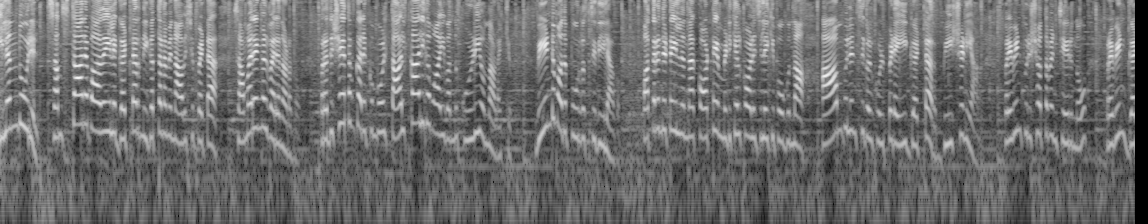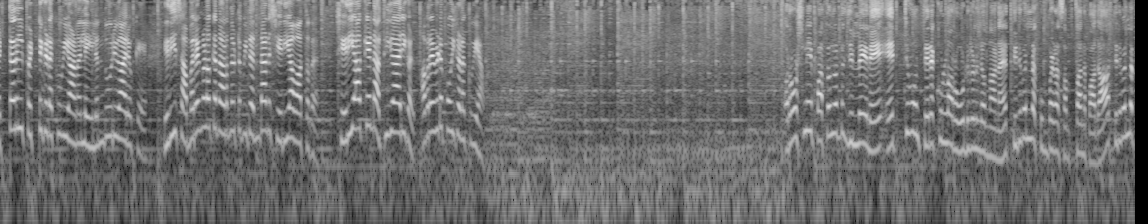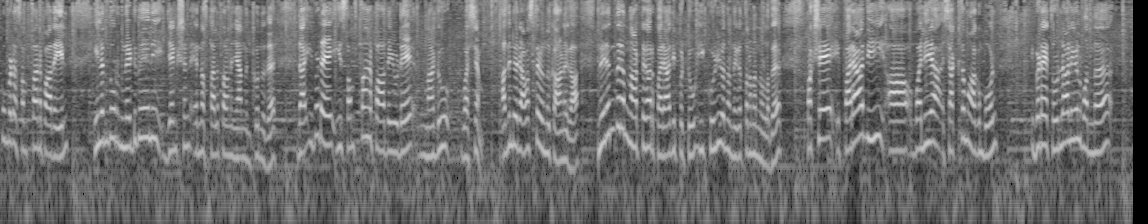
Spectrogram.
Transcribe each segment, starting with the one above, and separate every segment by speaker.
Speaker 1: ഇലന്തൂരിൽ സംസ്ഥാന പാതയിലെ ഗട്ടർ നികത്തണമെന്നാവശ്യപ്പെട്ട് സമരങ്ങൾ വരെ നടന്നു. പ്രതിഷേധം കരക്കുമ്പോൾ താൽക്കാലികമായി വന്ന് കുഴിയൊന്ന് അടയ്ക്കും. വീണ്ടും അത് പൂർവസ്ഥിതിയിലാകും പത്തനംതിട്ടയിൽ നിന്ന് കോട്ടയം മെഡിക്കൽ കോളേജിലേക്ക് പോകുന്ന ആംബുലൻസുകൾക്കുൾപ്പെടെ ഈ ഗട്ടർ ഭീഷണിയാണ്. പ്രവീൺ പുരുഷോത്തമൻ ചേരുന്നു. പ്രവീൺ ഗട്ടറിൽ പെട്ടുകിടക്കുകയാണല്ലേ ഇലന്തൂരുകാരൊക്കെ. ഇത് ഈ സമരങ്ങളൊക്കെ നടന്നിട്ടും ഇതെന്താണ് ശരിയാവാത്തത്? ശരിയാക്കേണ്ട അധികാരികൾ അവർ എവിടെ പോയി കിടക്കുകയാണ്?
Speaker 2: റോഷ്നി പത്തനംതിട്ട ജില്ലയിലെ ഏറ്റവും തിരക്കുള്ള റോഡുകളിലൊന്നാണ് തിരുവല്ല കുമ്പഴ സംസ്ഥാന പാത തിരുവല്ല കുമ്പഴ സംസ്ഥാന പാതയിൽ ഇലന്തൂർ നെടുവേലി ജംഗ്ഷൻ എന്ന സ്ഥലത്താണ് ഞാൻ നിൽക്കുന്നത്. ഇവിടെ ഈ സംസ്ഥാന പാതയുടെ നടുവശം അതിന്റെ ഒരു അവസ്ഥയൊന്ന് കാണുക. നിരന്തരം നാട്ടുകാർ പരാതിപ്പെട്ടു ഈ കുഴി ഒന്ന് നികത്തണമെന്നുള്ളത്. പക്ഷേ പരാതി വലിയ ശക്തമാകുമ്പോൾ ഇവിടെ തൊഴിലാളികൾ വന്ന്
